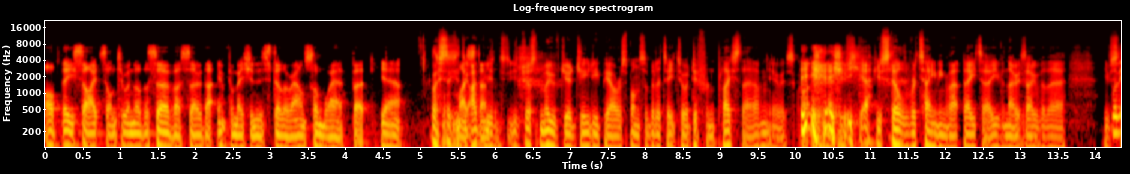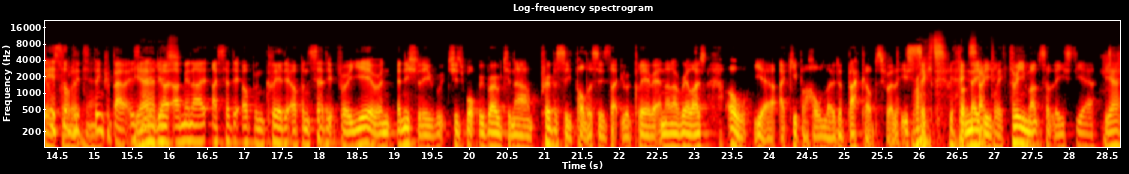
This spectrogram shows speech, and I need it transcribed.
of these sites onto another server, so that information is still around somewhere. But yeah. Well, it's- my I- you, you just moved your GDPR responsibility to a different place there, haven't you? It's quite, you know, you're, Yeah. you're still retaining that data, even though it's over there. You've Well, it's got something it, to yeah. think about, isn't Yeah, it? it Yeah, is. I mean, I, I set it up and cleared it up and set it for a year and initially, which is what we wrote in our privacy policies that you would clear it. And then I realized, oh, yeah, I keep a whole load of backups for at least Right, six, yeah, for maybe three months at least. Yeah. Yeah,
